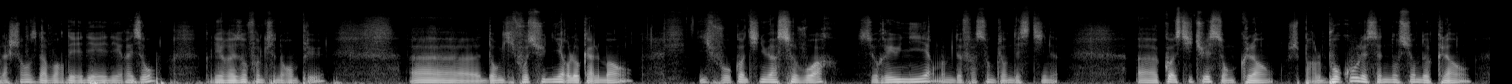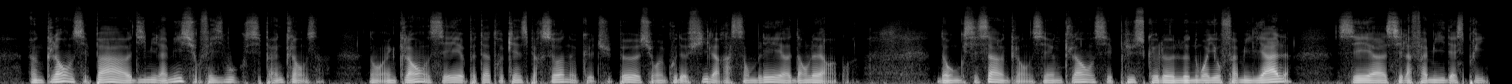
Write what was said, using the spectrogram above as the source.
la chance d'avoir des, réseaux, que les réseaux fonctionneront plus. Euh, donc il faut s'unir localement. Il faut continuer à se voir, se réunir, même de façon clandestine. Euh, constituer son clan. Je parle beaucoup de cette notion de clan. Un clan, c'est pas 10 euh, 000 amis sur Facebook, c'est pas un clan ça. Non, un clan, c'est peut-être 15 personnes que tu peux, sur un coup de fil, rassembler dans l'heure. Donc c'est ça un clan. C'est un clan, c'est plus que le, noyau familial, c'est la famille d'esprit.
